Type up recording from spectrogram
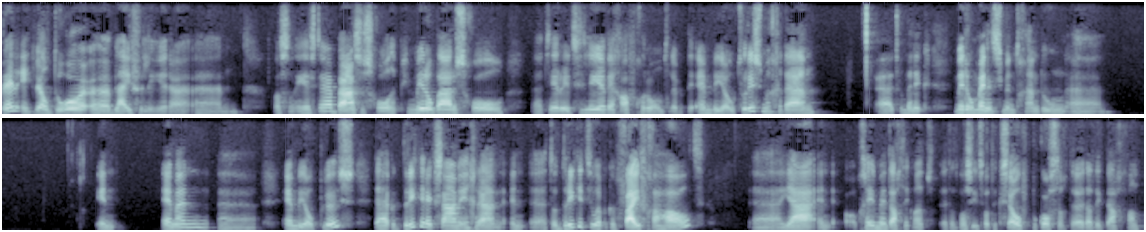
ben ik wel door uh, blijven leren. Um, was dan eerst hè, basisschool, heb je middelbare school, uh, theoretische leerweg afgerond. Toen heb ik de MBO toerisme gedaan. Uh, toen ben ik middelmanagement gaan doen in Emmen. MBO Plus. Daar heb ik drie keer examen in gedaan en tot drie keer toe heb ik een vijf gehaald. Ja, en op een gegeven moment dacht ik, want dat was iets wat ik zelf bekostigde, dat ik dacht van,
